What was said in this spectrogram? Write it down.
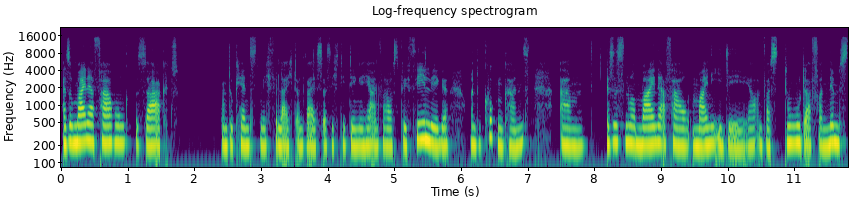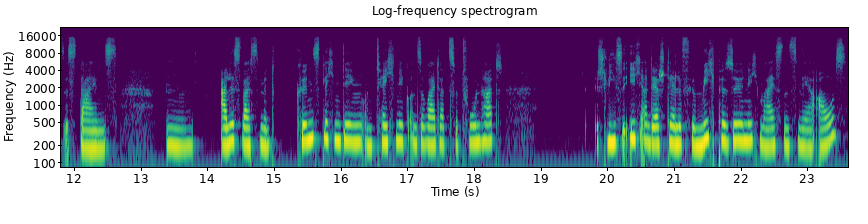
Also meine Erfahrung sagt, und du kennst mich vielleicht und weißt, dass ich die Dinge hier einfach aufs Buffet lege und du gucken kannst. Ähm, es ist nur meine Erfahrung, meine Idee, ja, und was du davon nimmst, ist deins. Mm, alles, was mit künstlichen Dingen und Technik und so weiter zu tun hat, schließe ich an der Stelle für mich persönlich meistens mehr aus.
